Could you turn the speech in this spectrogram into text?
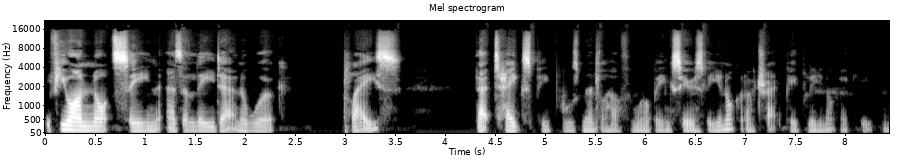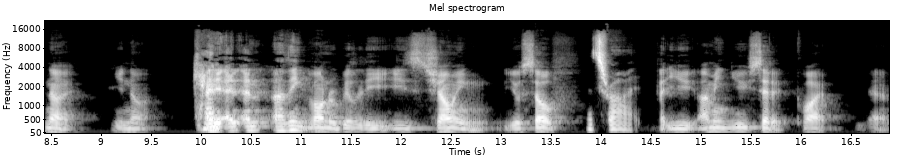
if you are not seen as a leader in a workplace that takes people's mental health and well-being seriously, you're not going to attract people. You're not going to keep them. No, you're not. Can, and, and, and I think vulnerability is showing yourself. That's right. That you, I mean, you said it quite um,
